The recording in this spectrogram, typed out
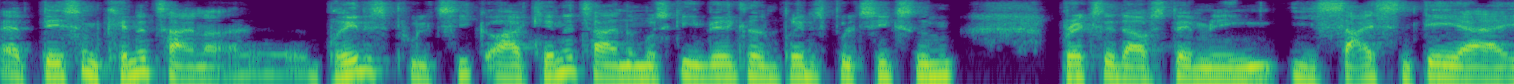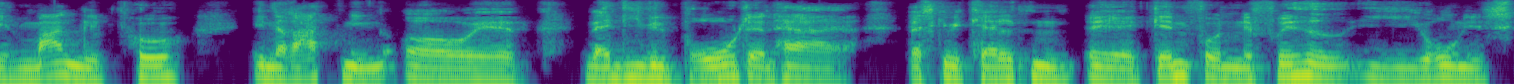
at det, som kendetegner øh, britisk politik, og har kendetegnet måske i virkeligheden britisk politik siden Brexit-afstemningen i 16, det er en mangel på en retning, og øh, hvad de vil bruge den her, hvad skal vi kalde den, øh, genfundne frihed i ironisk,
